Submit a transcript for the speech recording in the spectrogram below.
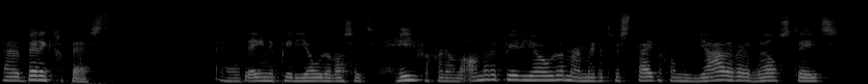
uh, ben ik gepest. Uh, de ene periode was het heviger dan de andere periode, maar met het verstrijken van de jaren werd het wel steeds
